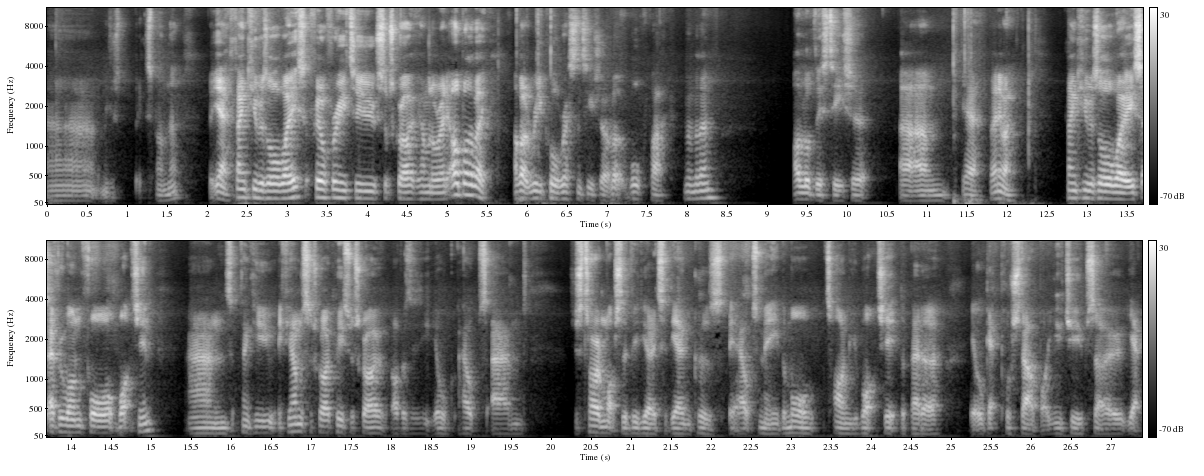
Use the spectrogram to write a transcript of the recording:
Uh, let me just expand that. But yeah, thank you as always. Feel free to subscribe if you haven't already. Oh, by the way, I've got a really cool wrestling t-shirt. Look, Wolfpack. Remember them? I love this t-shirt. Um, yeah, but anyway, thank you as always, everyone, for watching. And thank you. If you haven't subscribed, please subscribe. Obviously, it helps. And just try and watch the video to the end because it helps me. The more time you watch it, the better it will get pushed out by YouTube. So, yeah.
